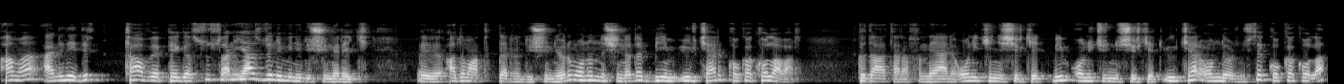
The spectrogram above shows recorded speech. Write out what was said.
ama hani nedir? TAV ve Pegasus hani yaz dönemini düşünerek e, adım attıklarını düşünüyorum. Onun dışında da BİM, Ülker, Coca-Cola var. Gıda tarafında yani 12. şirket BİM, 13. şirket Ülker, 14. ise Coca-Cola.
